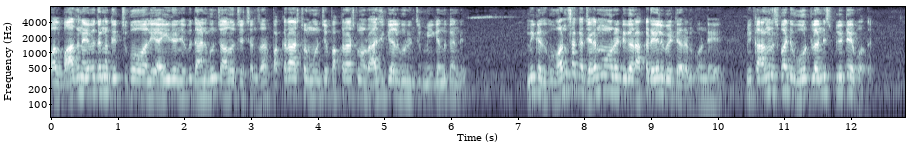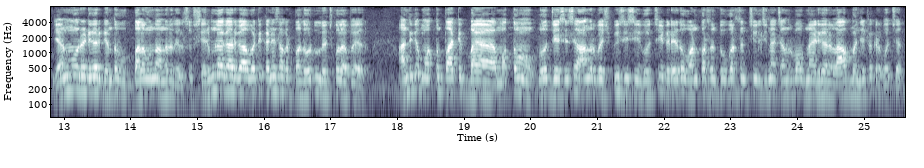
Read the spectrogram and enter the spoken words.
వాళ్ళ బాధను ఏ విధంగా తెచ్చుకోవాలి? ఐదు అని చెప్పి దాని గురించి ఆలోచించండి సార్. పక్క రాష్ట్రం గురించి పక్క రాష్ట్రంలో రాజకీయాల గురించి మీకెందుకండి? మీకు ఎందుకు వన్స్ అక్క జగన్మోహన్ రెడ్డి గారు అక్కడ ఏలు పెట్టారనుకోండి మీ కాంగ్రెస్ పార్టీ ఓట్లన్నీ స్ప్లిట్ అయిపోతాయి. జగన్మోహన్ రెడ్డి గారికి ఎంత బలం ఉందో అందరూ తెలుసు. షర్మిల గారు కాబట్టి కనీసం అక్కడ పది ఓట్లు తెచ్చుకోలేకపోయారు. అందుకే మొత్తం పార్టీ మొత్తం క్లోజ్ చేసేసి ఆంధ్రప్రదేశ్ పీసీసీకి వచ్చి ఇక్కడ ఏదో వన్ పర్సెంట్ టూ పర్సెంట్ చీల్చిన చంద్రబాబు నాయుడు గారి లాభం అని చెప్పి ఇక్కడికి వచ్చారు.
